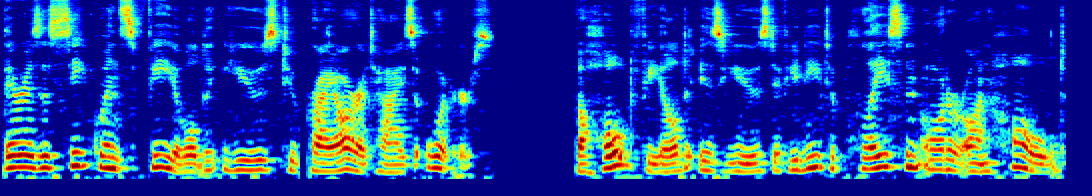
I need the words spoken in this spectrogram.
There is a sequence field used to prioritize orders. The hold field is used if you need to place an order on hold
